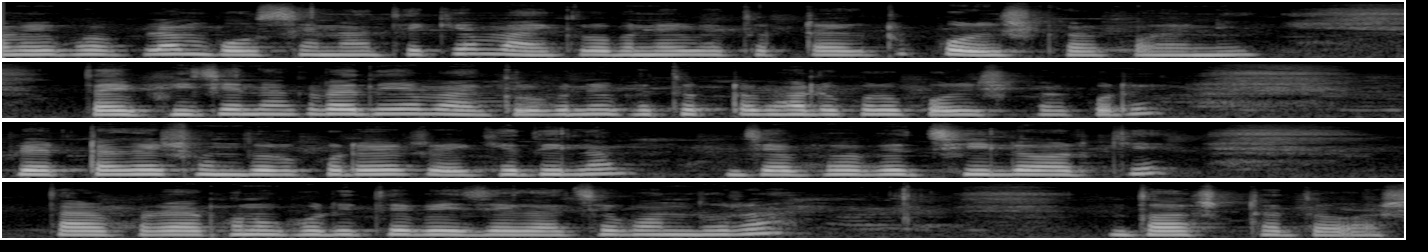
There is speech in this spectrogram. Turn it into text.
আমি ভাবলাম বসে না থেকে মাইক্রোওভেনের ভেতরটা একটু পরিষ্কার করে নিই। তাই ভিজে নাকড়া দিয়ে মাইক্রোওভেনের ভেতরটা ভালো করে পরিষ্কার করে প্লেটটাকে সুন্দর করে রেখে দিলাম। যেভাবে ছিল আর কি। তারপরে এখন ঘড়িতে বেজে গেছে বন্ধুরা দশটা দশ।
